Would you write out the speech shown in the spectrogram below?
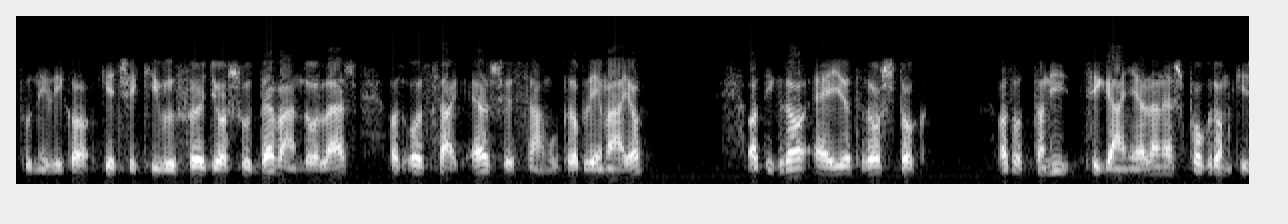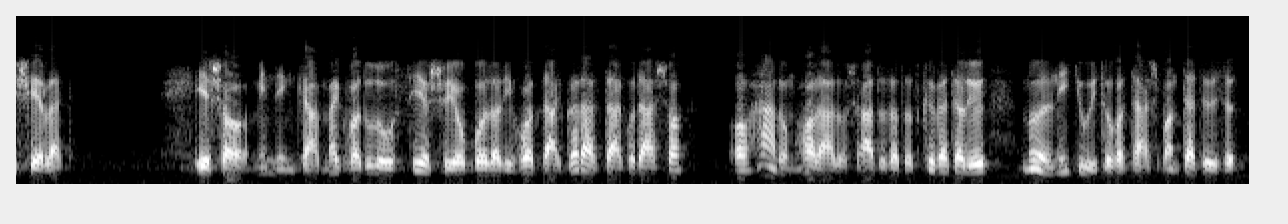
tudnélik a kétségkívül földgyorsult bevándorlás az ország első számú problémája, addigra eljött rostok, az ottani cigányellenes pogromkísérlet, és a mindinkább megvaduló szélsőjobboldali hordák garázdálkodása a három halálos áldozatot követelő mölni gyújtogatásban tetőzött.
